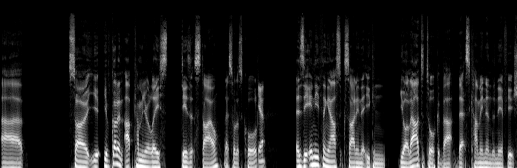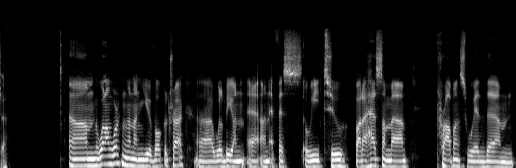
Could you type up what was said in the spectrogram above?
Uh, so you, you've got an upcoming release, Desert Style. That's what it's called. Yeah. Is there anything else exciting that you can you're allowed to talk about that's coming in the near future? Um, well, I'm working on a new vocal track. Uh, will be on uh, on FSOE two, but I had some um problems with um,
